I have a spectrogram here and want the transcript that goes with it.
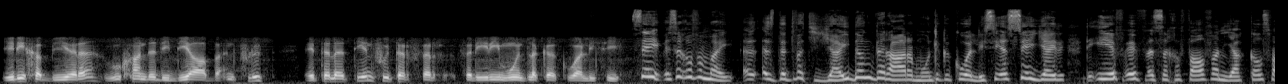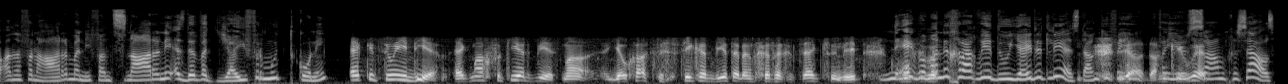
hierdie gebeure. Hoe gaan dit die DA beïnvloed? Het hulle teenvoeter vir vir hierdie moontlike koalisie? Sê, sê gou vir my, is dit wat jy dink dat daar 'n moontlike koalisie is? Sê jy die EFF is 'n geval van jakkals verander van hare maar nie van snare nie? Is dit wat jy vermoed kon nie? Ek het so 'n idee. Ek mag verkeerd wees, maar jou gas is seker beter ingelig as ek sou net. Nee, ek wil net graag weet hoe jy dit lees. Dankie vir ja, jou ja, dankie vir jou hoor. saamgesels.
